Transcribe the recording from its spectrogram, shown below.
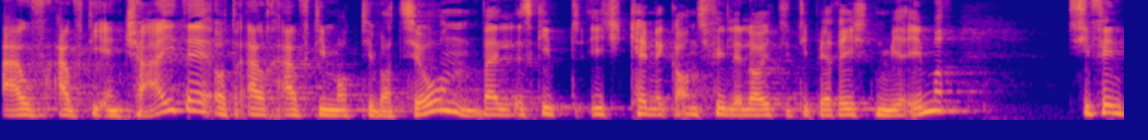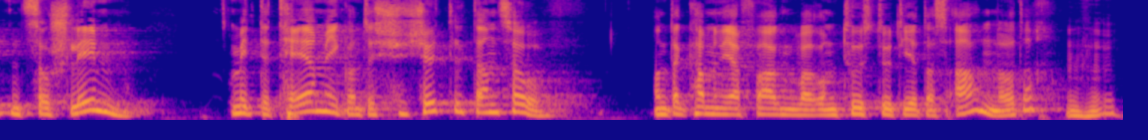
auf, auf die Entscheide oder auch auf die Motivation, weil es gibt, ich kenne ganz viele Leute, die berichten mir immer, sie finden es so schlimm mit der Thermik und es schüttelt dann so. Und dann kann man ja fragen, warum tust du dir das an, oder? Mhm.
